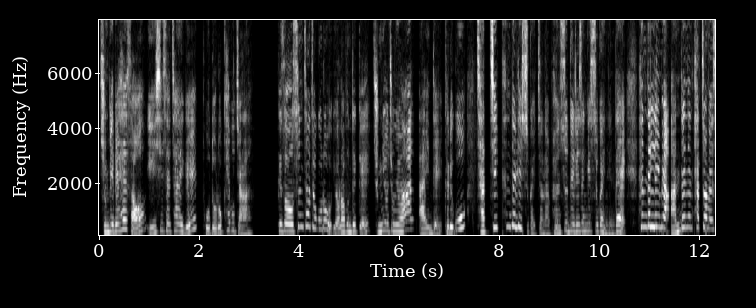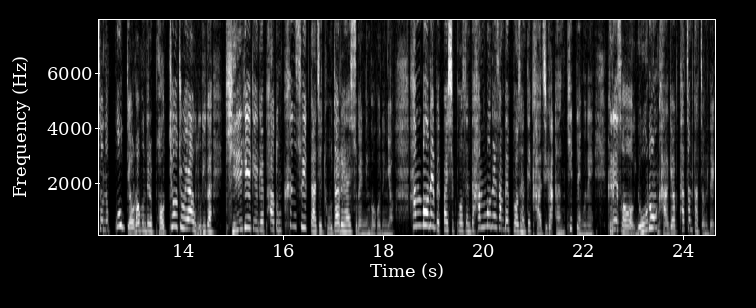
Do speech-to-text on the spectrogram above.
준비를 해서 이 시세 차익을 보도록 해보자. 그래서 순차적으로 여러분들께 중요 중요한 라인들 그리고 자칫 흔들릴 수가 있잖아요. 변수들이 생길 수가 있는데 흔들리면 안 되는 타점에서는 꼭 여러분들을 버텨줘야 우리가 길게 길게 파동 큰 수익까지 도달을 할 수가 있는 거거든요. 한 번에 180%, 한 번에 300% 가지가 않기 때문에 그래서 요런 가격 타점 타점들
